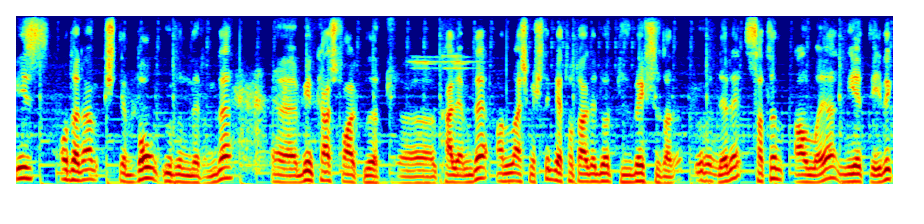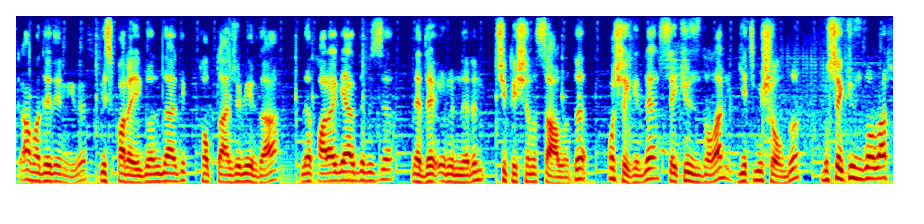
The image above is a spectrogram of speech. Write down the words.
Biz o dönem işte Dol ürünlerinde e, birkaç farklı e, kalemde anlaşmıştık ve totalde 400-500 adet ürünleri satın almaya niyetliydik ama dediğim gibi biz parayı gönderdik. Toptancı bir daha ne para geldi bize ne de ürünlerin çıkışını sağladı. O şekilde 800 dolar gitmiş oldu. Bu 800 dolar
